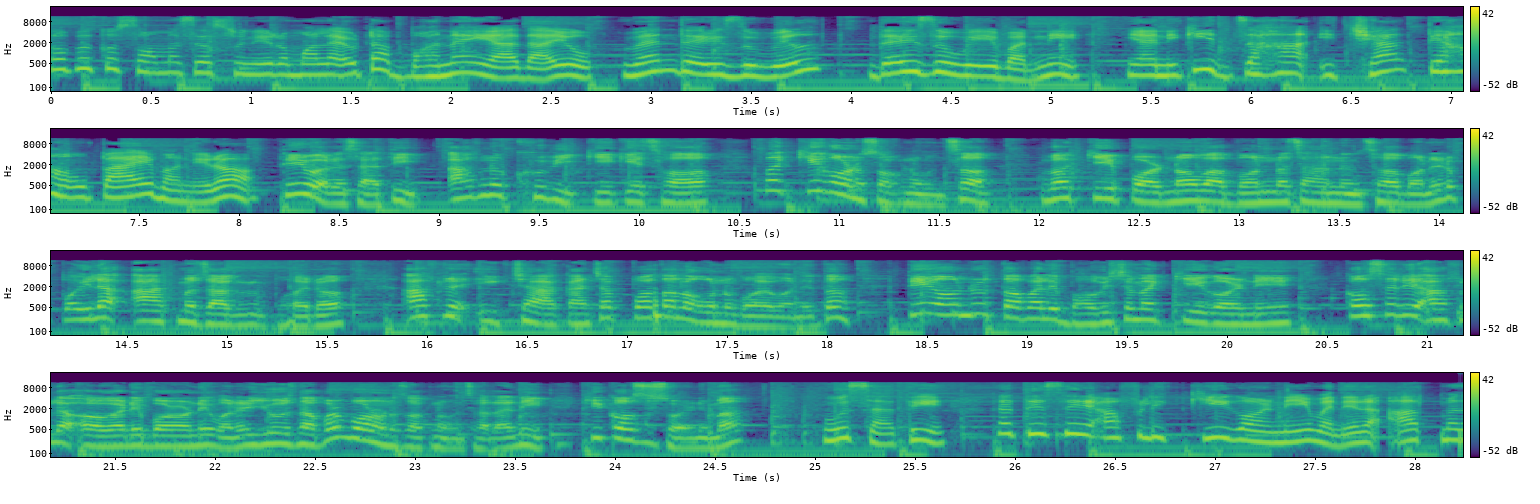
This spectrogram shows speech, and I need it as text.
तपाईँको समस्या सुनेर मलाई एउटा भनाइ याद आयो। When there is a will there is a way भन्ने। यानि कि जहाँ इच्छा त्यहाँ उपाय भनेर। त्यही भएर साथी आफ्नो खुबी के के छ वा के गर्न सक्नुहुन्छ वा के पढ्न वा बन्न चाहनुहुन्छ भनेर पहिला आत्म जागरुक भएर आफ्नो इच्छा आकाङ्क्षा पत्ता लगाउनु भयो भने त त्यही अनुरूप तपाईँले भविष्यमा के गर्ने कसरी आफूलाई अगाडि बढाउने भनेर योजना पनि बनाउन सक्नुहुन्छ होला नि? के कसो स्वर्णिमा हो साथी र त्यसरी आफूले के गर्ने भनेर आत्म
